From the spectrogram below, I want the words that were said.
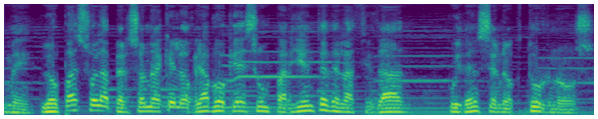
Me lo paso a la persona que lo grabo que es un pariente de la ciudad. Cuídense nocturnos.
